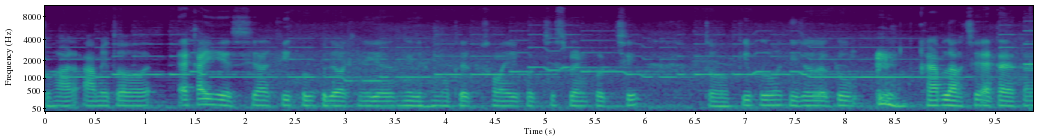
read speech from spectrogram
তো আর আমি তো একাই এসেছি, আর কী করব? খুঁজে নিজের নিজের মতো একটু সময় ইয়ে করছি স্পেন্ড করছি। তো কী বলব, নিজেরও একটু খারাপ লাগছে, একা একা।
